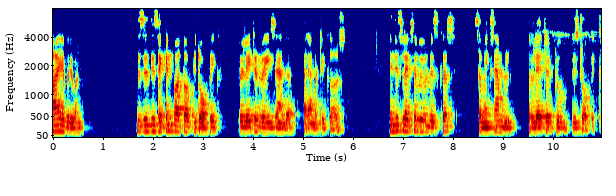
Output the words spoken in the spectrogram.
Hi everyone. This is the second part of the topic related rates and parametric curves. In this lecture we will discuss some example related to this topic.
